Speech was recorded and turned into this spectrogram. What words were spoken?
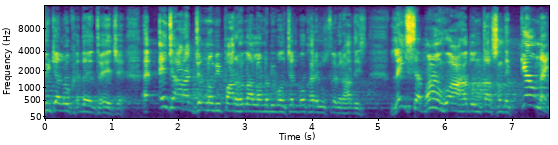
দুইটা লোক হেদায়ত হয়েছে। এই যে আর একজন নবী পার হলো, আল্লাহ নবী বলছেন বোখারি মুসলিমের হাদিস, লেইসা বাহু আহাদুন তার সাথে কেউ নাই।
